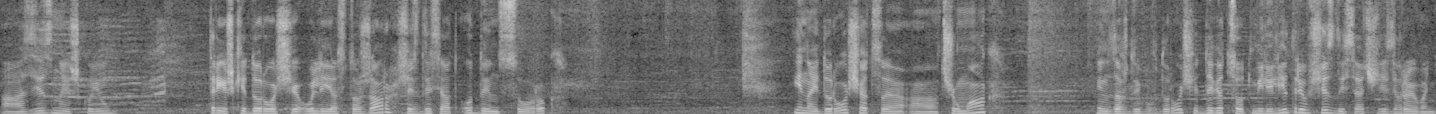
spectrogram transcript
а, зі знижкою. Трішки дорожче олія стожар 61,40. І найдорожча це а, чумак. Він завжди був дорожчий. 900 мл 66 гривень.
